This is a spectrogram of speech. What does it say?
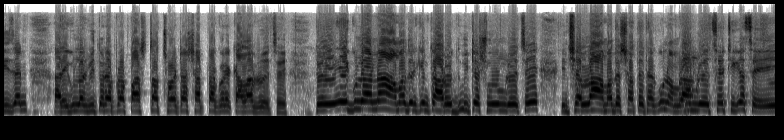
ডিজাইন। আর এগুলোর ভিতরে আপনার পাঁচটা, ছয়টা, সাতটা করে কালার রয়েছে। তো এগুলো না, আমাদের কিন্তু আরও দুইটা শোরুম রয়েছে। ইনশাল্লাহ আমাদের সাথে থাকুন, আমরা রয়েছে, ঠিক আছে? এই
